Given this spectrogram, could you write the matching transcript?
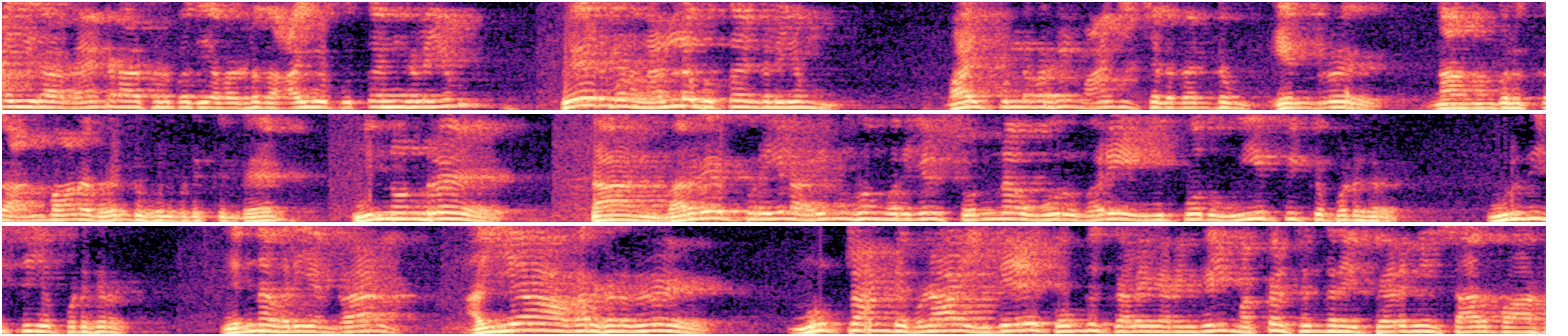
ஆயிரா வெங்கடாசலபதி அவர்களது ஆய்வு புத்தகங்களையும் வேறு பல நல்ல புத்தகங்களையும் வாய்ப்புள்ளவர்கள் வாங்கி செல்ல வேண்டும் என்று நான் உங்களுக்கு அன்பான வேண்டுகோள் விடுக்கின்றேன். இன்னொன்று நான் வரவேற்புரையில் அறிமுக முறையில் சொன்ன ஒரு வரி இப்போது உயிர்ப்பிக்கப்படுகிறது. உறுதி செய்யப்படுகிறது. என்ன வரி என்றால் ஐயா அவர்களது நூற்றாண்டு விழா இதே கொங்கு கலையரங்கில் மக்கள் சிந்தனை பேரவையின் சார்பாக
